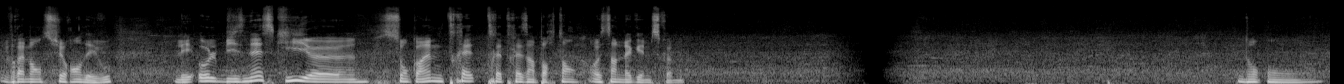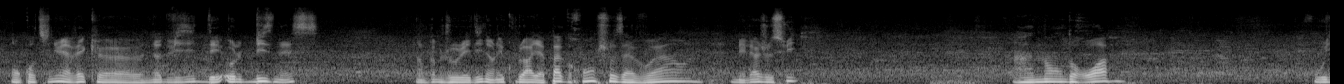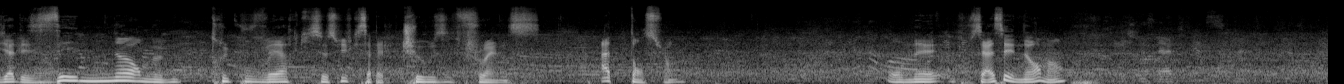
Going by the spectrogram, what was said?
vraiment sur rendez-vous. Les hall business qui sont quand même très très très importants au sein de la Gamescom. Donc on, on continue avec notre visite des halls business. Donc comme je vous l'ai dit, dans les couloirs, il n'y a pas grand chose à voir. Mais là, je suis à un endroit où il y a des énormes trucs ouverts qui se suivent qui s'appellent Choose Friends. Attention. On est. C'est assez énorme, hein.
